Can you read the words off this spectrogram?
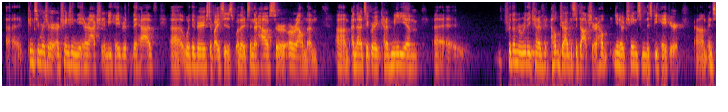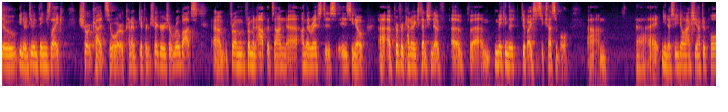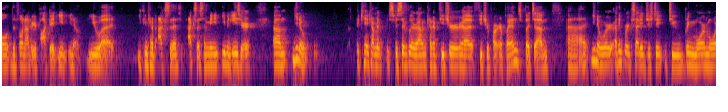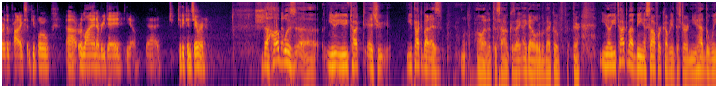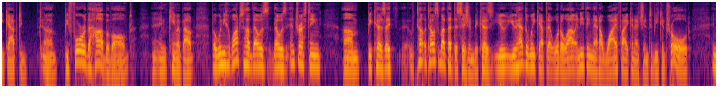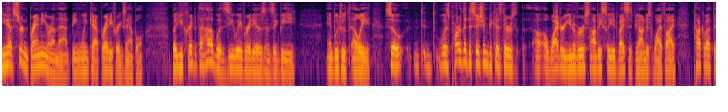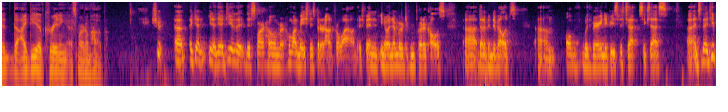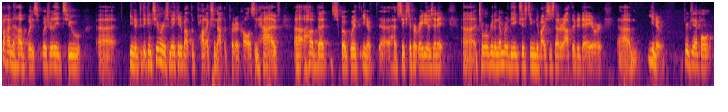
uh, consumers are, are, changing the interaction and behavior that they have uh, with the various devices, whether it's in their house or, or around them. Um, and that it's a great kind of medium uh, for them to really kind of help drive this adoption or help you know change some of this behavior. Um, and so you know doing things like shortcuts or kind of different triggers or robots um, from from an app that's on uh, on the wrist is is you know a perfect kind of extension of of um, making the devices accessible. Um, uh, you know, so you don't actually have to pull the phone out of your pocket. You, you know, you uh, you can kind of access access them even easier. Um, you know, I can't comment specifically around kind of future uh, future partner plans, but um, uh, you know, we're I think we're excited just to to bring more and more of the products that people uh, rely on every day, you know, to the consumer. The hub was you you talked as you you talked about as I'll edit this out because I, I, got a little bit of echo there. You know, you talked about being a software company at the start, and you had the Wink app to uh, before the hub evolved and, and, came about. But when you launched the hub, that was that was interesting um, because I tell, tell us about that decision because you you had the Wink app that would allow anything that had a Wi-Fi connection to be controlled, and you have certain branding around that, being Wink app ready, for example. But you created the hub with Z-Wave radios and Zigbee and Bluetooth LE. So, d- was part of the decision because there's a, a, wider universe, obviously, devices beyond just Wi-Fi. Talk about the the idea of creating a smart home hub. Sure. Uh, again, you know, the idea of the, the, smart home or home automation has been around for a while, and there's been you know a number of different protocols uh, that have been developed, um, all with varying degrees of success. Uh, and so the idea behind the hub was was really to uh, you know to the consumers make it about the products and not the protocols, and have uh, a hub that spoke with you know uh, has six different radios in it to work with a number of the existing devices that are out there today, or um, you know, for example,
